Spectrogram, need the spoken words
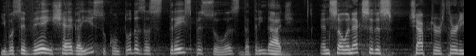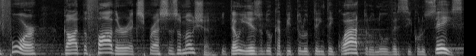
E você vê, enxerga isso com todas as três pessoas da Trindade. And so in Exodus chapter 34, God the Father expresses emotion. Então, em Êxodo capítulo 34, no versículo 6,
